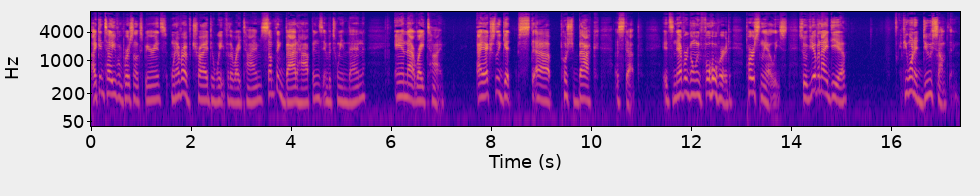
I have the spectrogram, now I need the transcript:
I can tell you from personal experience, whenever I've tried to wait for the right time, something bad happens in between then and that right time. I actually get uh, pushed back a step. It's never going forward, personally at least. So if you have an idea if you want to do something,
